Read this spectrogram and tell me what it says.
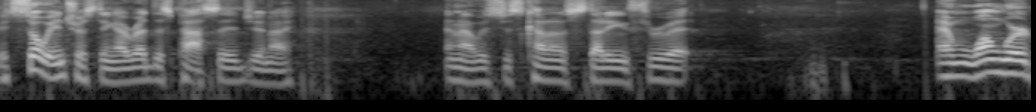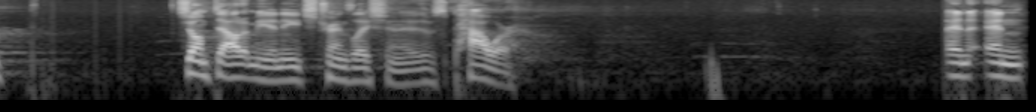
It's so interesting. I read this passage and I and I was just kind of studying through it. And one word jumped out at me in each translation. It was power. And, and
